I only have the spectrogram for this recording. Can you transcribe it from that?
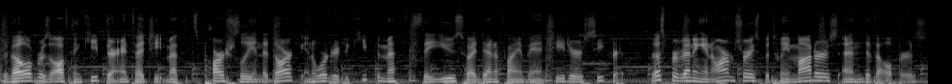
Developers often keep their anti cheat methods partially in the dark in order to keep the methods they use to identify and ban cheaters secret, thus preventing an arms race between modders and developers.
